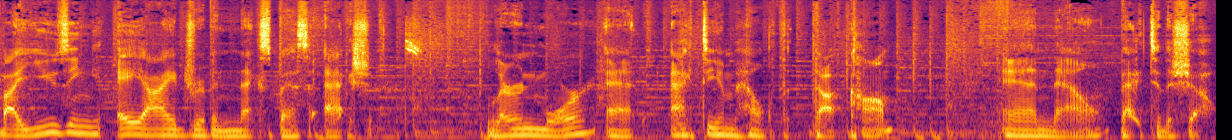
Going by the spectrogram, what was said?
by using AI driven next best actions. Learn more at actiumhealth.com. And now back to the show.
